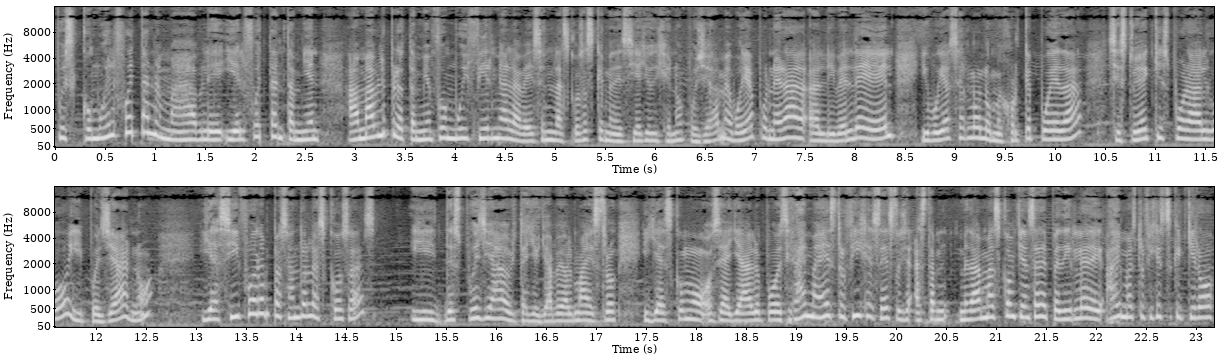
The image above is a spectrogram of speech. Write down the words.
pues como él fue tan amable y él fue tan también amable, pero también fue muy firme a la vez en las cosas que me decía, yo dije, no, pues ya me voy a poner al nivel de él y voy a hacerlo lo mejor que pueda. Si estoy aquí es por algo y pues ya, ¿no? Y así fueron pasando las cosas y después ya, ahorita yo ya veo al maestro y ya es como, o sea, ya le puedo decir, ay maestro, fíjese esto, hasta me da más confianza de pedirle de, ay maestro, fíjese que quiero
